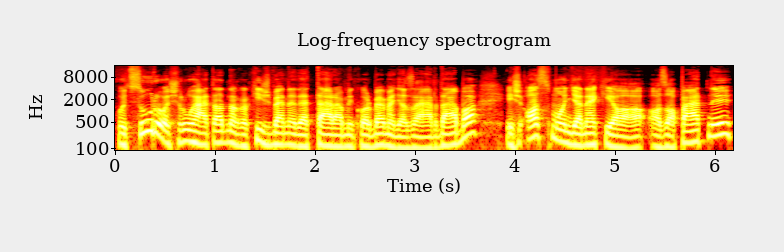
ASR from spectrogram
hogy szúrós ruhát adnak a kis Benedettára, amikor bemegy az árdába, és azt mondja neki a, az apátnő,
